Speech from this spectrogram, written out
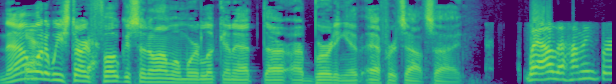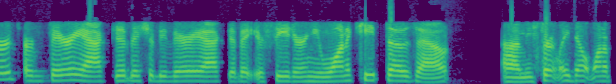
now Yeah. what do we start focusing on when we're looking at our, our birding efforts outside? Well, the hummingbirds are very active. They should be very active at your feeder, and you want to keep those out. Um, you certainly don't want to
